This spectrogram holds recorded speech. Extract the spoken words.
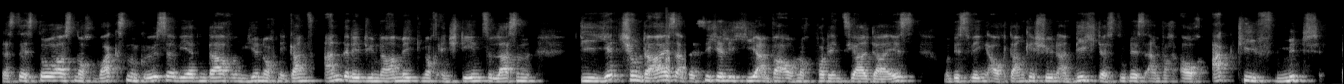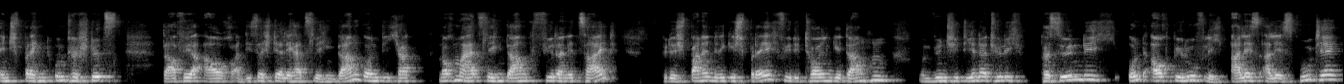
dass das durchaus noch wachsen und größer werden darf, um hier noch eine ganz andere Dynamik noch entstehen zu lassen, die jetzt schon da ist, aber sicherlich hier einfach auch noch Potenzial da ist. Und deswegen auch Dankeschön an dich, dass du das einfach auch aktiv mit entsprechend unterstützt. Dafür auch an dieser Stelle herzlichen Dank. Und ich habe nochmal herzlichen Dank für deine Zeit, für das spannende Gespräch, für die tollen Gedanken und wünsche dir natürlich persönlich und auch beruflich alles, alles Gute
